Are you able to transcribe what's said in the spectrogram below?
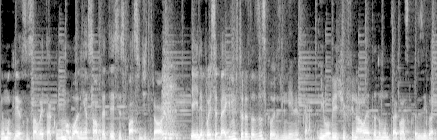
uma criança só vai estar com uma bolinha só pra ter esse espaço de troca. e aí depois você pega e mistura todas as cores, ninguém vai ficar. E o objetivo final é todo mundo estar com as cores iguais.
